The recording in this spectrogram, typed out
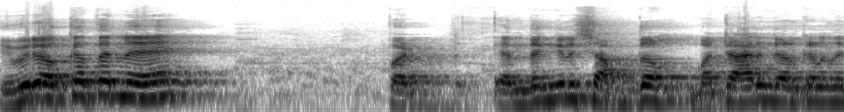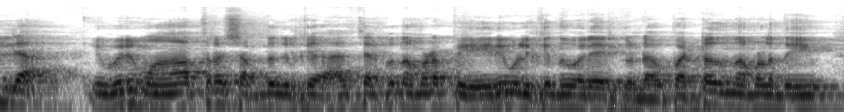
ഇവരൊക്കെ തന്നെ എന്തെങ്കിലും ശബ്ദം മറ്റാരും കേൾക്കണമെന്നില്ല. ഇവർ മാത്രം ശബ്ദം കേൾക്കുക. അത് ചിലപ്പോൾ നമ്മുടെ പേര് വിളിക്കുന്ന പോലെ ആയിരിക്കും ഉണ്ടാവും പെട്ടെന്ന് നമ്മൾ എന്ത് ചെയ്യും?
